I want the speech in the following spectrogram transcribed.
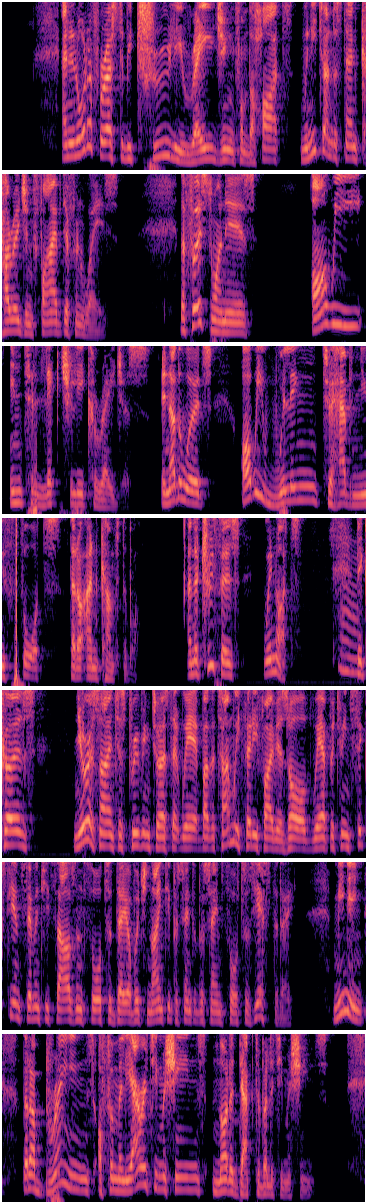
And in order for us to be truly raging from the heart, we need to understand courage in five different ways. The first one is, are we intellectually courageous? In other words, are we willing to have new thoughts that are uncomfortable? And the truth is, we're not. Mm. Because neuroscience is proving to us that we're, by the time we're 35 years old, we have between 60 and 70,000 thoughts a day, of which 90% are the same thoughts as yesterday. Meaning that our brains are familiarity machines, not adaptability machines.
